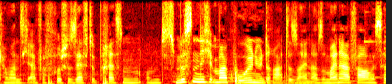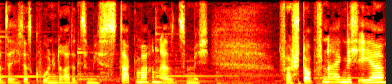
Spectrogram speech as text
kann man sich einfach frische Säfte pressen. Und es müssen nicht immer Kohlenhydrate sein. Also meine Erfahrung ist tatsächlich, dass Kohlenhydrate ziemlich stuck machen, also ziemlich verstopfen eigentlich eher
